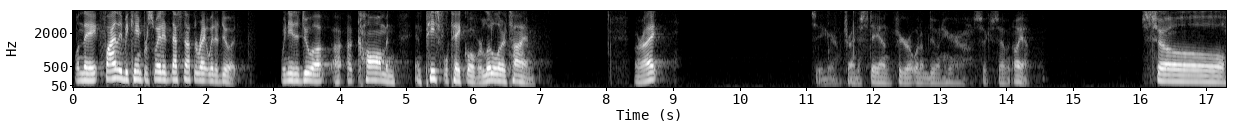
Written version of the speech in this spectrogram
when they finally became persuaded that's not the right way to do it. We need to do a, a, a calm and, and peaceful takeover, little at a time. All right? Let's see here. I'm trying to stay on, figure out what I'm doing here. Six, seven. Oh, yeah. So,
